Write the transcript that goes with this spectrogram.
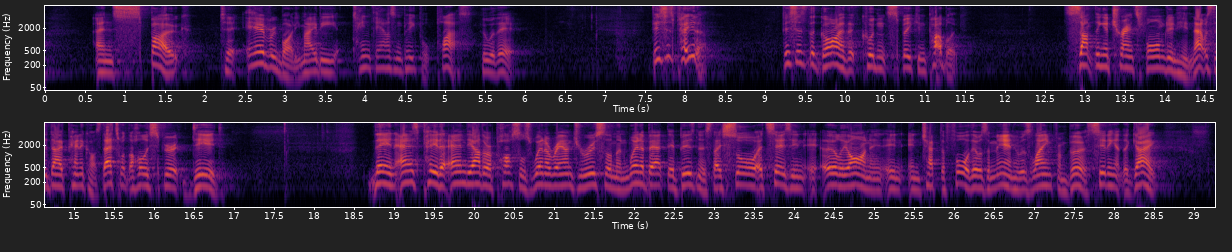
and spoke to everybody, maybe 10,000 people plus who were there. This is Peter. This is the guy that couldn't speak in public. Something had transformed in him. That was the day of Pentecost. That's what the Holy Spirit did. Then, as Peter and the other apostles went around Jerusalem and went about their business, they saw, it says in, early on in, in, in chapter 4, there was a man who was lame from birth sitting at the gate.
